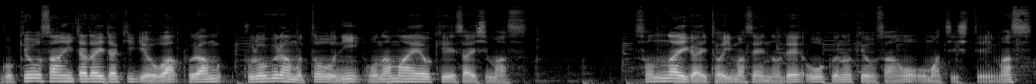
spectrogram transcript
ご協賛いただいた企業はプラプログラム等にお名前を掲載します。そんな以外問いませんので多くの協賛をお待ちしています。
